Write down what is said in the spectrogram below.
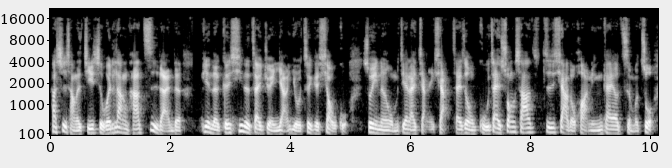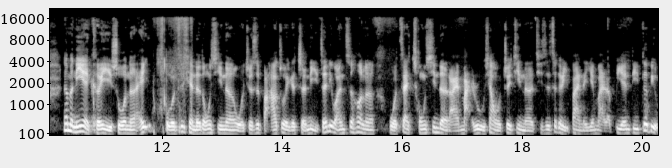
它市场的机制会让它自然的变得跟新的债券一样有这个效果。所以呢，我们今天来讲一下，在这种股债双杀之下的话，你应该要怎么做？那么你也可以说呢，哎，我之前的东西呢，我就是把它做一个整理，整理完之后呢，我再重新的来买。买入像我最近呢，其实这个礼拜呢也买了 BNDW，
